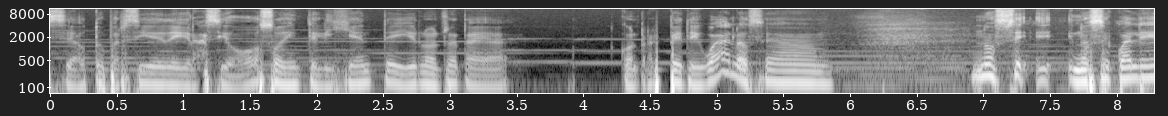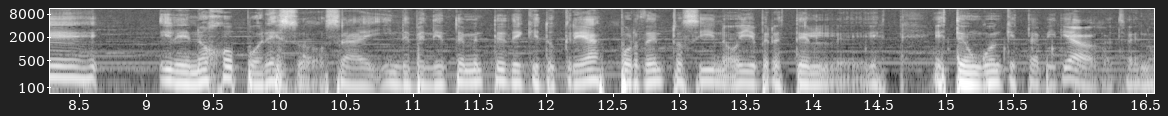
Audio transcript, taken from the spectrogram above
se autopercibe de gracioso, de inteligente, y uno trata con respeto igual, o sea, no sé, eh, no sé cuál es el enojo por eso, o sea, independientemente de que tú creas por dentro, sí, no, oye, pero este, el- este es un buen que está piteado, ¿cachai? No,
